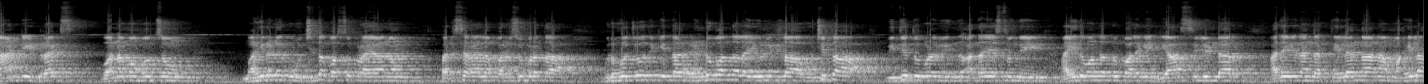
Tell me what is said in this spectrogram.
యాంటీ డ్రగ్స్ వన మహోత్సవం మహిళలకు ఉచిత బస్సు ప్రయాణం పరిసరాల పరిశుభ్రత గృహజ్యోతి కింద రెండు వందల యూనిట్ల ఉచిత విద్యుత్ కూడా అందజేస్తుంది. ఐదు వందల రూపాయలకి గ్యాస్ సిలిండర్. అదేవిధంగా తెలంగాణ మహిళా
